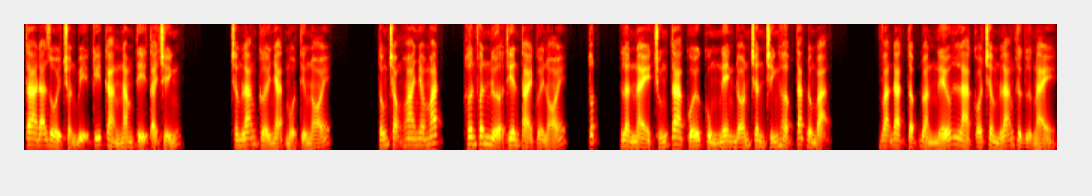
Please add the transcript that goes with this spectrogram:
ta đã rồi chuẩn bị kỹ càng 5 tỷ tài chính. Trầm lãng cười nhạt một tiếng nói. Tống trọng hoa nheo mắt, hơn phân nửa thiên tài cười nói, tốt, lần này chúng ta cuối cùng nên đón chân chính hợp tác đồng bạn. Vạn đạt tập đoàn nếu là có trầm lãng thực lực này,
